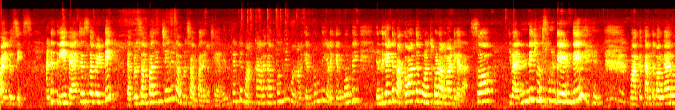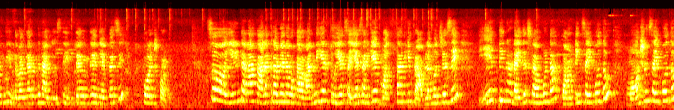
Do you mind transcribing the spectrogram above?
five to six. అంటే త్రీ బ్యాచెస్గా పెట్టి డబ్బులు సంపాదించేయాలి డబ్బులు సంపాదించేయాలి. ఎందుకంటే మా అక్క వాళ్ళకి ఎంత ఉంది మా వాళ్ళకి ఎంత ఉంది వీళ్ళకి ఎంత ఉంది? ఎందుకంటే పక్క వాళ్ళతో పోల్చుకోవడం అలవాటు కదా. సో ఇవన్నీ చూసుకుంటే ఏంటి? మా అక్కకి అంత బంగారం ఉంది ఇంత బంగారం ఉంది నాకు చూస్తే ఇంతే ఉంది అని చెప్పేసి పోల్చుకోవడం. సో ఏంటి అలా కాలక్రమేణా ఒక వన్ ఇయర్ టూ ఇయర్స్ అయ్యేసరికి మొత్తానికి ప్రాబ్లం వచ్చేసి ఏ తిన్నా డైజెస్ట్ అవ్వకుండా వామిటింగ్స్ అయిపోతూ మోషన్స్ అయిపోతూ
